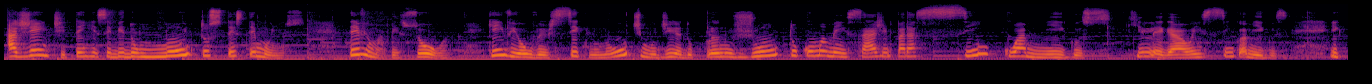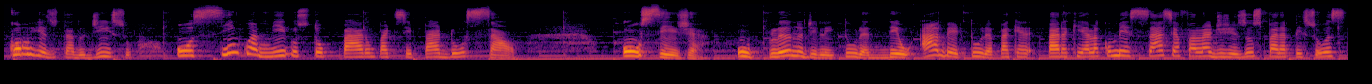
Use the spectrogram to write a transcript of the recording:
A gente tem recebido muitos testemunhos. Teve uma pessoa que enviou o versículo no último dia do plano junto com uma mensagem para cinco amigos. Que legal, hein? Cinco amigos. E como resultado disso, os cinco amigos toparam participar do SAL. Ou seja, o plano de leitura deu abertura para que, para que ela começasse a falar de Jesus para pessoas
